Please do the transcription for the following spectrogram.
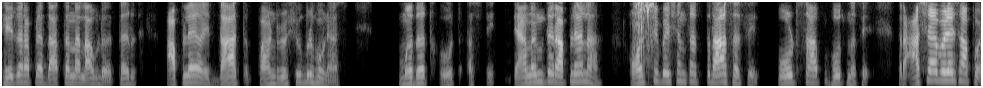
हे जर आपल्या दातांना लावलं तर आपल्या दात पांढरशुभ्र होण्यास मदत होत असते. त्यानंतर आपल्याला कॉन्स्टिपेशनचा त्रास असेल पोट साफ होत नसेल तर अशा वेळेस आपण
